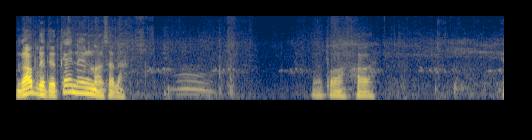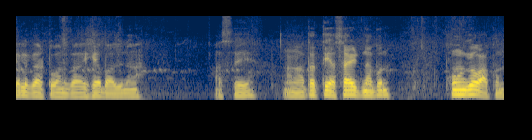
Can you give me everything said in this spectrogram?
घाबरतात काय नवीन माणसाला? बापा पहा हा. ह्याला गाठवण का ह्या बाजूनं असं आहे. आणि आता त्या साईडनं पण फोन घेऊ आपण.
